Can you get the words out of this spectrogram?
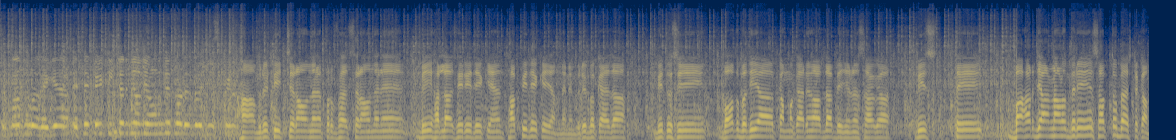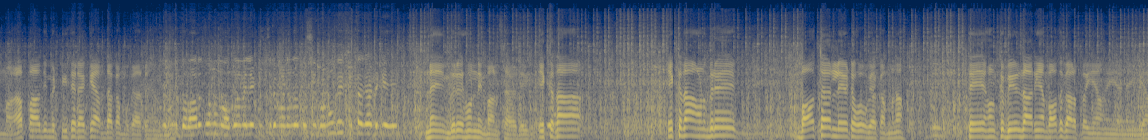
ਸੁਪਨਾ ਪੂਰਾ ਰਹਿ ਗਿਆ। ਇੱਥੇ ਕਈ ਟੀਚਰ ਵੀ ਆਉਂਦੇ ਹੋਣਗੇ ਤੁਹਾਡੇ ਕੋਲ ਜੂਸ ਪੀਣ ਹਾਂ ਵੀਰੇ ਟੀਚਰ ਆਉਂਦੇ ਨੇ ਪ੍ਰੋਫੈਸਰ ਆਉਂਦੇ ਨੇ ਵੀ ਹੱਲਾ ਸੇਰੀ ਦੇ ਕੇ ਆਂ ਥਾਪੀ ਦੇ ਕੇ ਜਾਂਦੇ ਨੇ ਵੀਰੇ ਬਕਾਇਦਾ। ਵੀ ਤੁਸੀਂ ਬਹੁਤ ਵਧੀਆ ਕੰਮ ਕਰ ਰਹੇ ਹੋ ਆਪਦਾ ਬਿਜ਼ਨਸ ਹੈਗਾ। ਵੀ ਤੇ ਬਾਹਰ ਜਾਣ ਨਾਲੋਂ ਵੀਰੇ ਇਹ ਸਭ ਤੋਂ ਬੈਸਟ ਕੰਮ ਆ। ਆਪਾਂ ਆਪਦੀ ਮਿੱਟੀ ਤੇ ਰਹਿ ਕੇ ਆਪਦਾ ਕੰਮ ਕਰ ਰਹੇ ਹਾਂ ਦੁਬਾਰਾ ਤੁਹਾਨੂੰ ਮੌਕਾ ਮਿਲੇ ਟੀਚਰ ਬਣਨ ਦਾ ਤੁਸੀਂ ਬਣੋਗੇ ਕਿੱਤਾ ਛੱਡ ਕੇ ਇਹ? ਨਹੀਂ ਵੀਰੇ ਹੁਣ ਨਹੀਂ ਬਣ ਸਕਦੇ। ਇੱਕ ਤਾਂ ਇੱਕ ਤਾਂ ਹੁਣ ਵੀਰੇ ਬਹੁਤ ਲੇਟ ਹੋ ਗਿਆ ਕੰਮ ਨਾ। ਤੇ ਹੁਣ ਕਬੀਲਦਾਰੀਆਂ ਬਹੁਤ ਗੱਲ ਪਈਆਂ ਹੋਈਆਂ ਨੇਗੀਆਂ।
